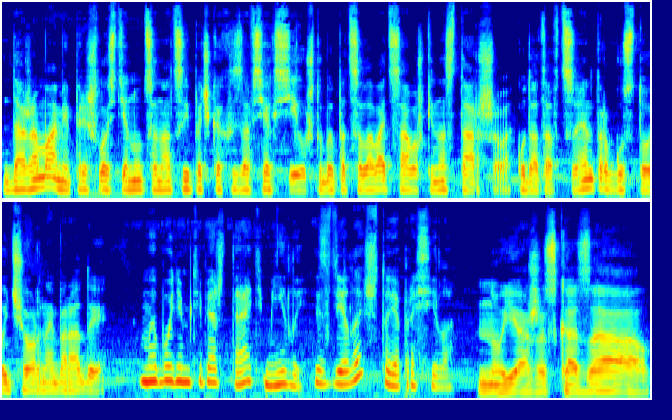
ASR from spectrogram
Даже маме пришлось тянуться на цыпочках изо всех сил, чтобы поцеловать Савушкина-старшего, куда-то в центр густой черной бороды. Мы будем тебя ждать, милый. Сделаешь, что я просила? «Ну я же сказал!»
